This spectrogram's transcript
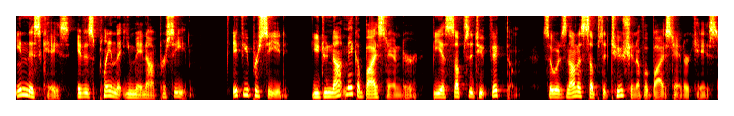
In this case, it is plain that you may not proceed. If you proceed, you do not make a bystander be a substitute victim, so it is not a substitution of a bystander case.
